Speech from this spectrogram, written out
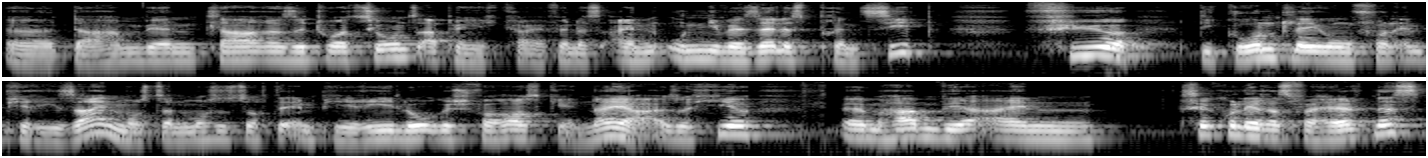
äh, da haben wir eine klare Situationsabhängigkeit. Wenn das ein universelles Prinzip für die Grundlegung von Empirie sein muss, dann muss es doch der Empirie logisch vorausgehen. Naja, also hier ähm, haben wir ein zirkuläres Verhältnis,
